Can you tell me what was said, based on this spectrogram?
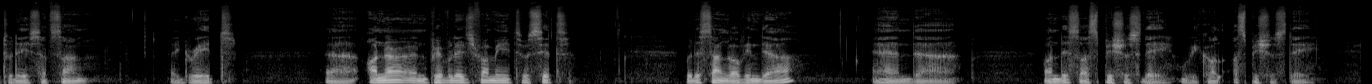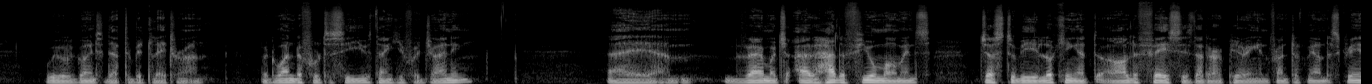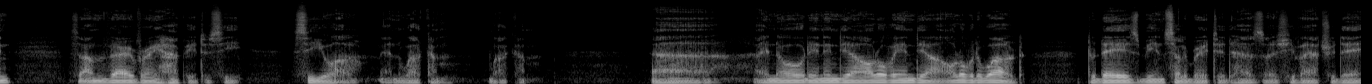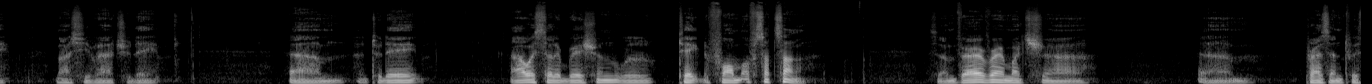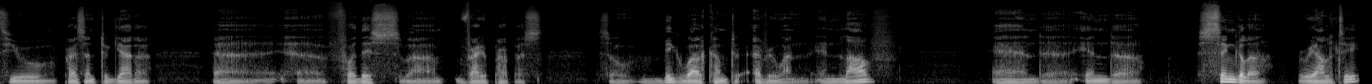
today's satsang. A great uh, honor and privilege for me to sit with the Sangha of India and uh, on this auspicious day, we call auspicious day. We will go into that a bit later on. But wonderful to see you. Thank you for joining. I am very much, I've had a few moments just to be looking at all the faces that are appearing in front of me on the screen. So I'm very, very happy to see see you all and welcome, welcome. Uh, I know in India, all over India, all over the world, today is being celebrated as a Shivaratri Day, Mahashivaratri Day. Um, today, our celebration will take the form of satsang. So I'm very, very much uh, um, present with you, present together uh, uh, for this uh, very purpose. So, big welcome to everyone in love and uh, in the singular reality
